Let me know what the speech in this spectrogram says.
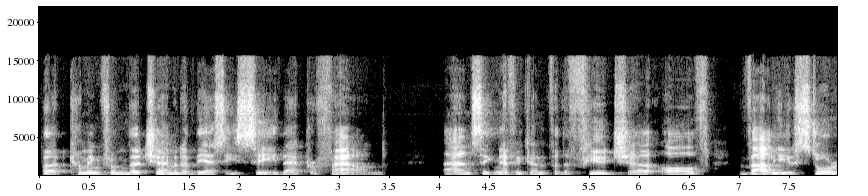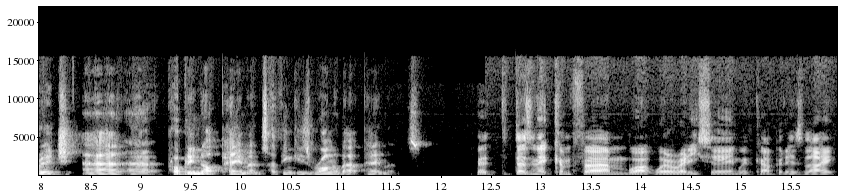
But coming from the chairman of the SEC, they're profound and significant for the future of value storage, uh, uh, probably not payments. I think he's wrong about payments. But doesn't it confirm what we're already seeing with companies like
